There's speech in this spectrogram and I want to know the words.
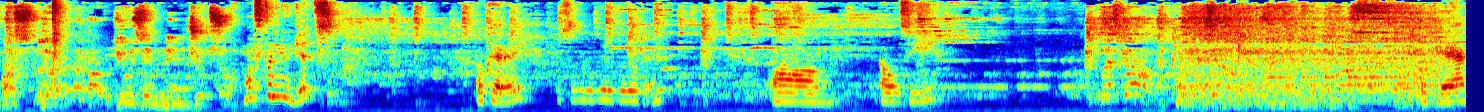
must learn about using ninjutsu. What's the new jitsu? Okay. Okay. Um, LT. Let's go! Okay, I,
